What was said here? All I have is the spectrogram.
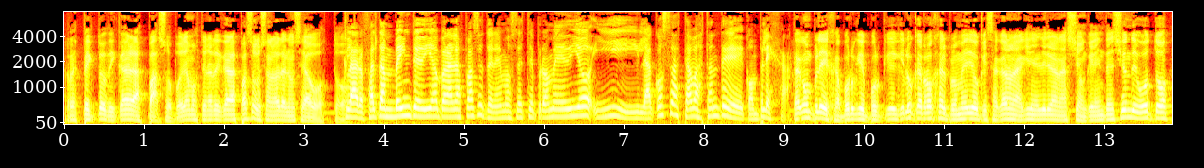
respecto de cara a las pasos. Podríamos tener de cara a las pasos que son ahora el 11 de agosto. Claro, faltan 20 días para las pasos, tenemos este promedio y la cosa está bastante compleja. Está compleja, ¿por qué? Porque ¿qué es lo que arroja el promedio que sacaron aquí en el Diario de la Nación? Que la intención de voto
